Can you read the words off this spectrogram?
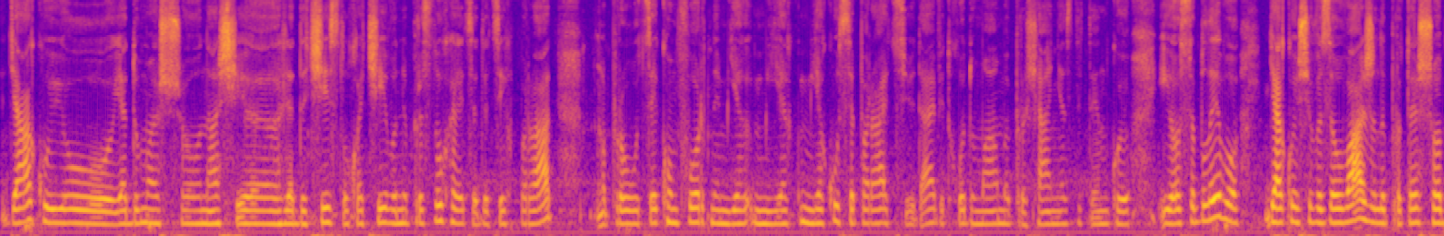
дякую. Я думаю, що наші глядачі, слухачі, вони прислухаються до цих порад про цей комфортний м'я- м'я- м'яку сепарацію да, відходу мами, прощання з дитинкою. І особливо дякую, що ви зауважили про те, що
